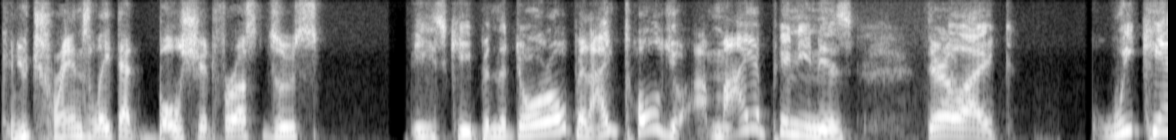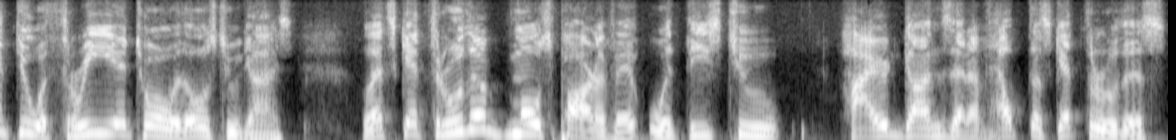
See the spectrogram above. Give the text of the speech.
Can you translate that bullshit for us, Zeus? He's keeping the door open. I told you, my opinion is they're like, we can't do a three year tour with those two guys. let's get through the most part of it with these two hired guns that have helped us get through this.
